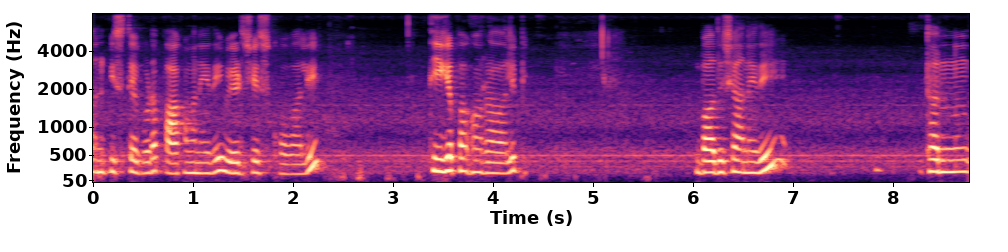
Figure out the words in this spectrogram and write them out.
అనిపిస్తే కూడా పాకం అనేది వేడి చేసుకోవాలి. తీగ పాకం రావాలి. బాదుషా అనేది టర్న్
